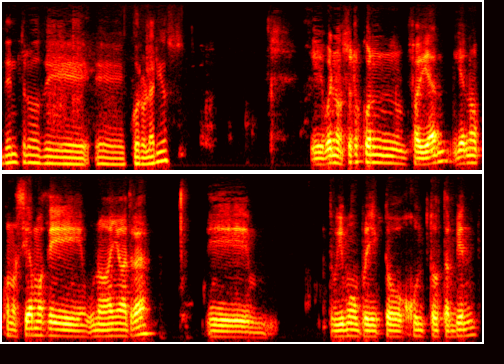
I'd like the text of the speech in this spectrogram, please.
dentro de eh, Corolarios? Eh, bueno, nosotros con Fabián ya nos conocíamos de unos años atrás. Tuvimos un proyecto juntos también.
